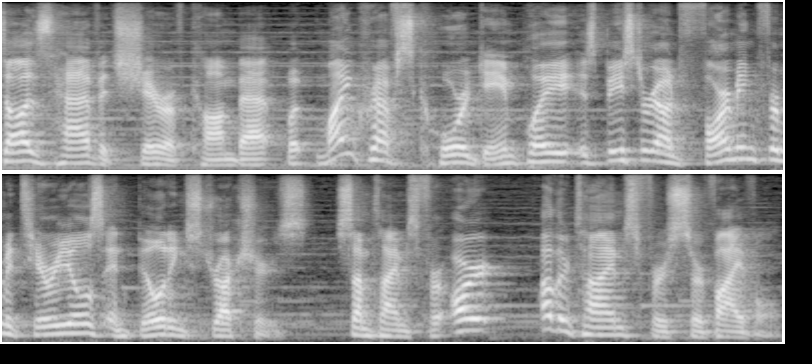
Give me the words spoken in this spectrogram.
does have its share of combat, but Minecraft's core gameplay is based around farming for materials and building structures, sometimes for art, other times for survival.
